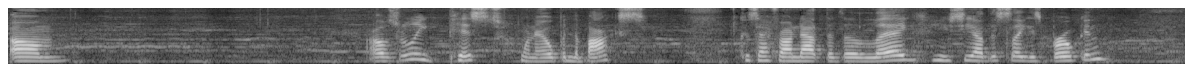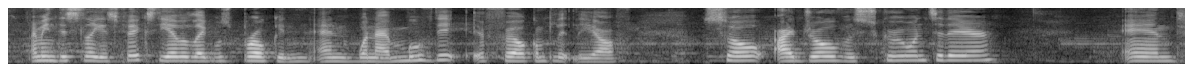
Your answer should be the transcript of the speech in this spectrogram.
Um, I was really pissed when I opened the box because I found out that the leg, you see how this leg is broken? I mean, this leg is fixed, the other leg was broken, and when I moved it, it fell completely off. So I drove a screw into there, and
